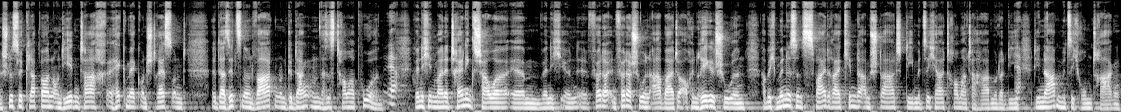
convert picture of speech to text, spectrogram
äh, Schlüssel klappern und jeden Tag Heckmeck und Stress und äh, da sitzen und warten und Gedanken, das ist Trauma pur. Ja. Wenn ich in meine Trainings schaue, ähm, wenn ich in, äh, Förder, in Förderschulen arbeite, auch in Regelschulen, habe ich mindestens zwei, drei Kinder am Start, die mit Sicherheit Traumata haben oder die Ja. die Narben mit sich rumtragen.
